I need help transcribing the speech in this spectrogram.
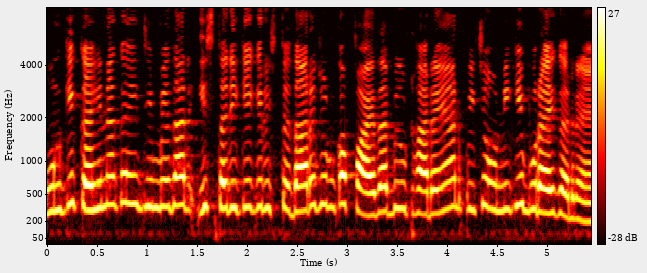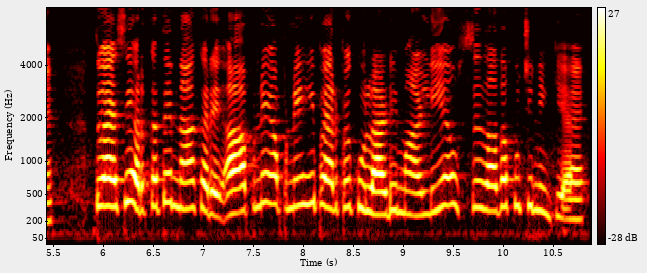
उनकी कहीं ना कहीं जिम्मेदार इस तरीके के रिश्तेदार है जो उनका फ़ायदा भी उठा रहे हैं और पीछे उन्हीं की बुराई कर रहे हैं। तो ऐसी हरकतें ना करें। आपने अपने ही पैर पे कुल्हाड़ी मार ली है, उससे ज़्यादा कुछ नहीं किया है।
